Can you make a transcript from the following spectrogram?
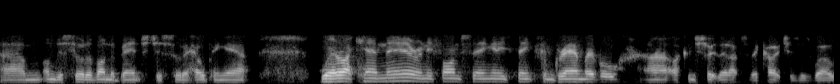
um, I'm just sort of on the bench, just sort of helping out where I can there. And if I'm seeing anything from ground level, uh, I can shoot that up to the coaches as well.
